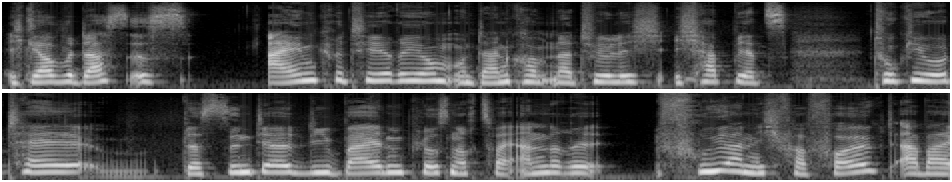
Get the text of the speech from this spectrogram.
Ich glaube, das ist ein Kriterium und dann kommt natürlich, ich habe jetzt Tokyo Hotel, das sind ja die beiden plus noch zwei andere, früher nicht verfolgt, aber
